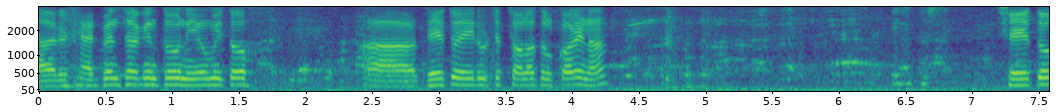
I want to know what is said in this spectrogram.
আর অ্যাডভেঞ্চার কিন্তু নিয়মিত যেহেতু এই রুটে চলাচল করে না। সেহেতু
